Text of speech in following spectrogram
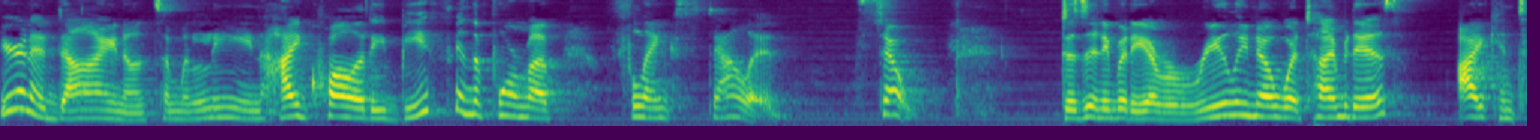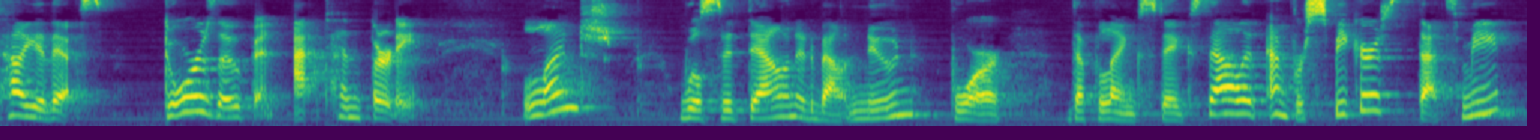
you're going to dine on some lean, high quality beef in the form of flank salad. So, does anybody ever really know what time it is? I can tell you this, doors open at 10.30. Lunch, we'll sit down at about noon for the flank steak salad. And for speakers, that's me.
